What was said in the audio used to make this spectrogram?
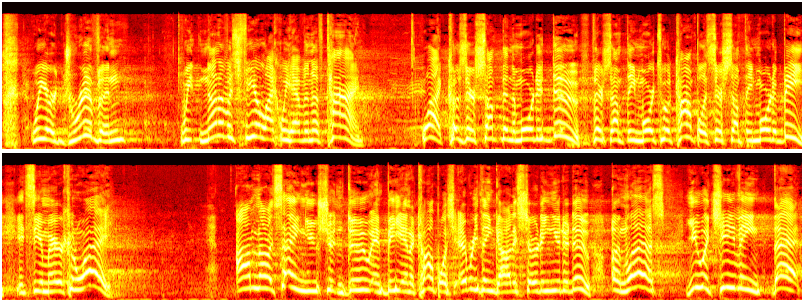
we are driven, we, none of us feel like we have enough time. Why? Because there's something more to do, there's something more to accomplish, there's something more to be. It's the American way. I'm not saying you shouldn't do and be and accomplish everything God is starting you to do, unless you achieving that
